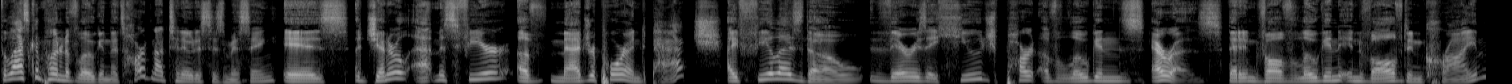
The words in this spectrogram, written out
the last component of Logan that's hard not to notice is missing is a general atmosphere of Madripoor and Patch. I feel as though there is a huge part of Logan's eras that involve Logan involved in crime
